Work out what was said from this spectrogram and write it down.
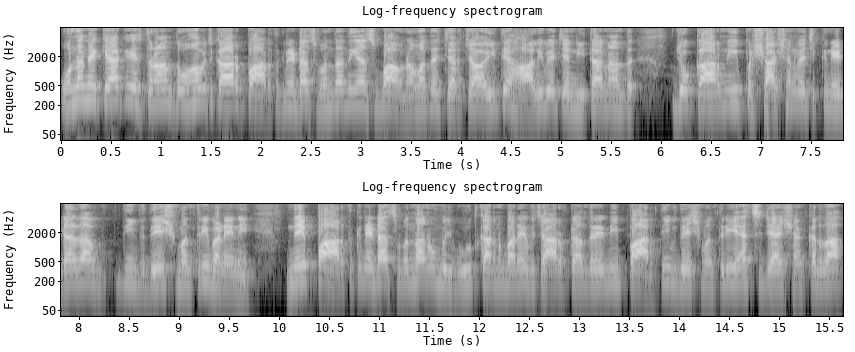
ਉਹਨਾਂ ਨੇ ਕਿਹਾ ਕਿ ਇਸ ਦੌਰਾਨ ਦੋਹਾਂ ਵਿਚਕਾਰ ਭਾਰਤ ਕੈਨੇਡਾ ਸਬੰਧਾਂ ਦੀਆਂ ਸੰਭਾਵਨਾਵਾਂ ਤੇ ਚਰਚਾ ਹੋਈ ਤੇ ਹਾਲ ਹੀ ਵਿੱਚ ਅਨੀਤਾ ਆਨੰਦ, ਜੋ ਕਾਰਨੀ ਪ੍ਰਸ਼ਾਸਨ ਵਿੱਚ ਕੈਨੇਡਾ ਦਾ ਦੀ ਵਿਦੇਸ਼ ਮੰਤਰੀ ਬਣੇ ਨੇ ਨੇ ਭਾਰਤ ਕੈਨੇਡਾ ਸਬੰਧਾਂ ਨੂੰ ਮਜ਼ਬੂਤ ਕਰਨ ਬਾਰੇ ਵਿਚਾਰ ਵਟਾਂਦਰੇ ਲਈ ਭਾਰਤੀ ਵਿਦੇਸ਼ ਮੰਤਰੀ ਐਸ ਜੈ ਸ਼ੰਕਰ ਦਾ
